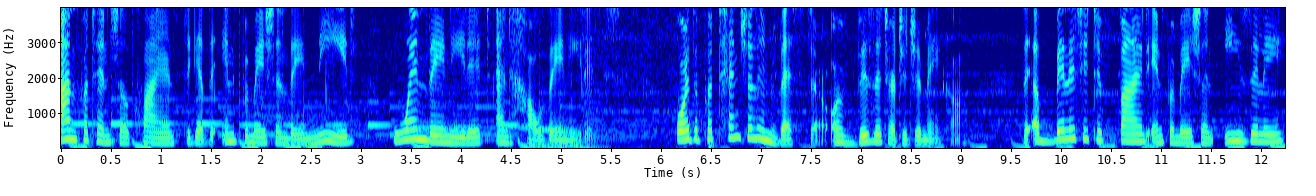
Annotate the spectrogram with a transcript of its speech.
and potential clients to get the information they need when they need it and how they need it. For the potential investor or visitor to Jamaica, the ability to find information easily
